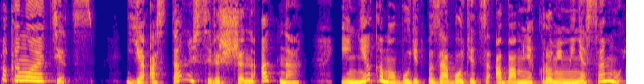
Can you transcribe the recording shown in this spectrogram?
как и мой отец. Я останусь совершенно одна, и некому будет позаботиться обо мне, кроме меня самой.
